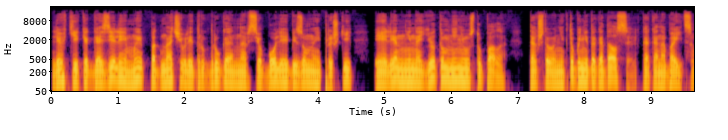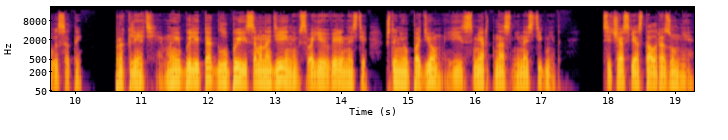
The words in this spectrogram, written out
Легкие, как газели, мы подначивали друг друга на все более безумные прыжки, и Элен ни на йоту мне не уступала так что никто бы не догадался, как она боится высоты. Проклятие! Мы были так глупы и самонадеяны в своей уверенности, что не упадем, и смерть нас не настигнет. Сейчас я стал разумнее.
